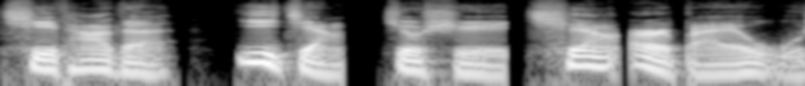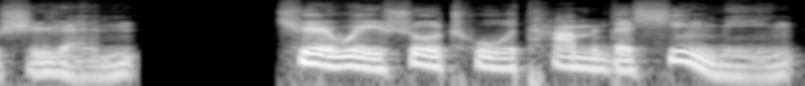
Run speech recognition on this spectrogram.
其他的一讲就是千二百五十人，却未说出他们的姓名。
